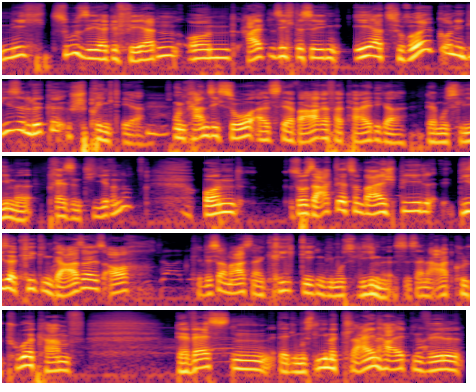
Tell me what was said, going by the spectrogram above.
nicht zu sehr gefährden und halten sich deswegen eher zurück und in diese Lücke springt er und kann sich so als der wahre Verteidiger der Muslime präsentieren. Und so sagt er zum Beispiel, dieser Krieg in Gaza ist auch gewissermaßen ein Krieg gegen die Muslime. Es ist eine Art Kulturkampf der Westen, der die Muslime klein halten will.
